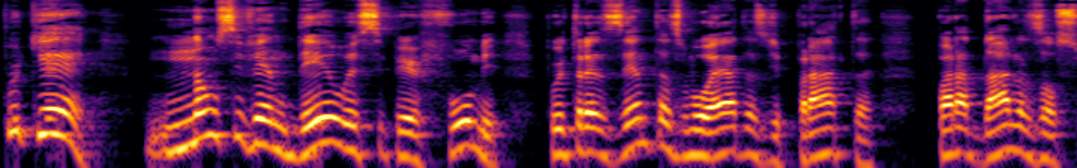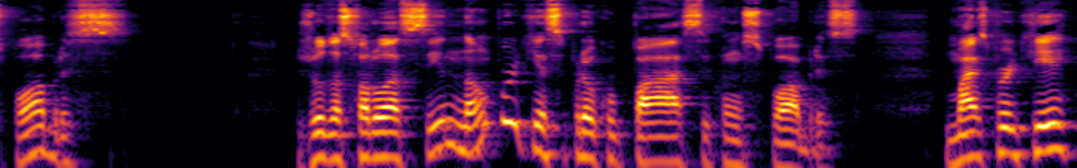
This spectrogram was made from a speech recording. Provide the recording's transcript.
Por que não se vendeu esse perfume por trezentas moedas de prata para dá-las aos pobres? Judas falou assim não porque se preocupasse com os pobres, mas porque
